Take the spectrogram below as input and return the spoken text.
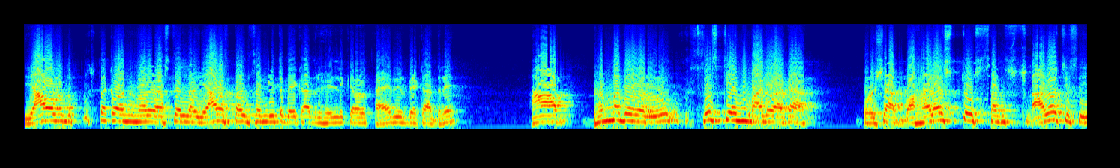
ಯಾವ ಒಂದು ಪುಸ್ತಕವನ್ನು ನೋಡಿ ಅಷ್ಟೆಲ್ಲ ಯಾವ ಸ್ಥಳ ಸಂಗೀತ ಬೇಕಾದ್ರೂ ಹೇಳಲಿಕ್ಕೆ ಅವರು ತಯಾರಿರಬೇಕಾದ್ರೆ ಆ ಬ್ರಹ್ಮದೇವರು ಸೃಷ್ಟಿಯನ್ನು ಮಾಡುವಾಗ ಬಹುಶಃ ಬಹಳಷ್ಟು ಆಲೋಚಿಸಿ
